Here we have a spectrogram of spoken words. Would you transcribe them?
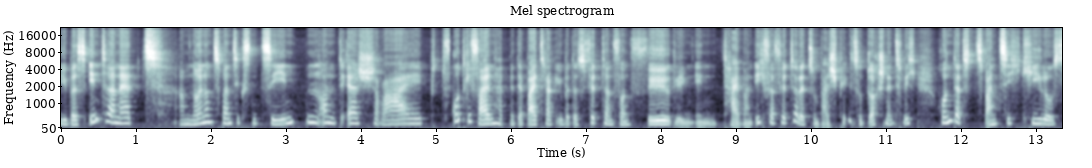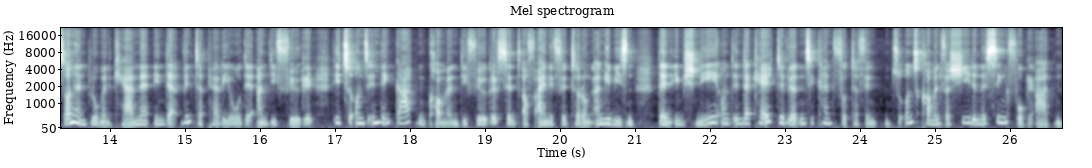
übers Internet am 29.10. und er schreibt, gut gefallen hat mir der Beitrag über das Füttern von Vögeln in Taiwan. Ich verfüttere zum Beispiel so durchschnittlich 120 Kilo Sonnenblumenkerne in der Winterperiode an die Vögel, die zu uns in den Garten kommen. Die Vögel sind auf eine Fütterung angewiesen, denn im Schnee und in der Kälte würden sie kein Futter finden. Zu uns kommen verschiedene Singvogelarten,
